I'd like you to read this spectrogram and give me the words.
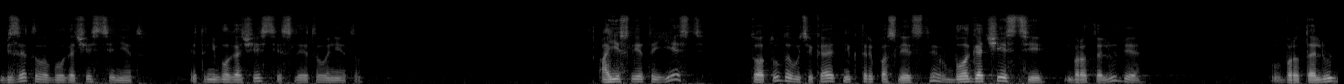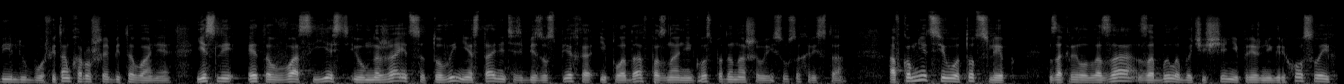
Без этого благочестия нет. Это не благочестие, если этого нету. А если это есть, то оттуда вытекают некоторые последствия. В благочестии братолюбие – в братолюбии любовь. И там хорошее обетование. Если это в вас есть и умножается, то вы не останетесь без успеха и плода в познании Господа нашего Иисуса Христа. А в ком нет всего, тот слеп, закрыл глаза, забыл об очищении прежних грехов своих.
